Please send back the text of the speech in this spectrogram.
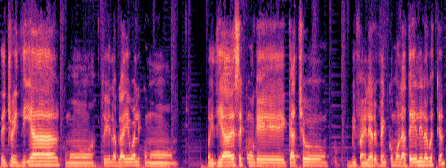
De hecho, hoy día, como estoy en la playa igual, es como Hoy día a veces como que cacho, mis familiares ven como la tele y la cuestión.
